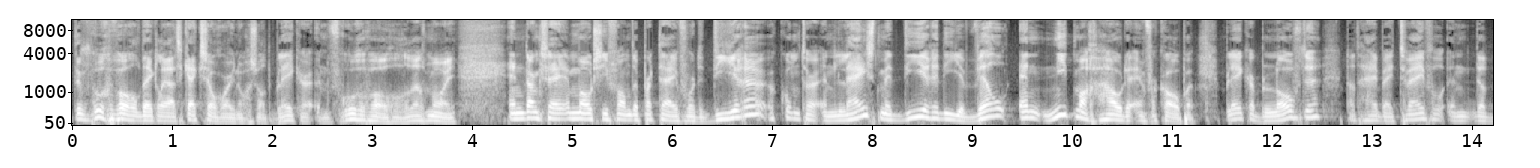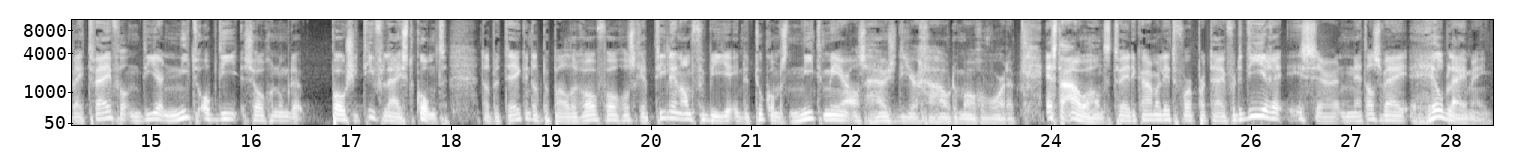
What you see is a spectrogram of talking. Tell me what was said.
de vroege vogeldeclaratie. Kijk, zo hoor je nog eens wat. Bleker, een vroege vogel, dat is mooi. En dankzij een motie van de Partij voor de Dieren... komt er een lijst met dieren die je wel en niet mag houden en verkopen. Bleker beloofde dat hij bij twijfel een, dat bij twijfel een dier niet op die zogenoemde positieflijst komt. Dat betekent dat bepaalde roofvogels, reptielen en amfibieën in de toekomst niet meer als huisdier gehouden mogen worden. Esther Ouwehand, Tweede Kamerlid voor Partij voor de Dieren, is er net als wij heel blij mee.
